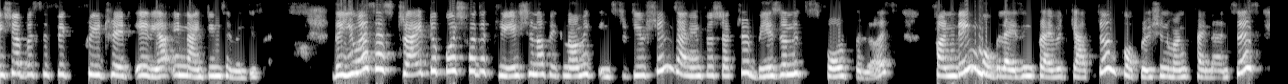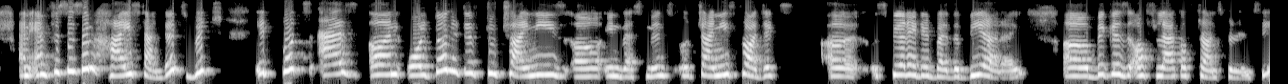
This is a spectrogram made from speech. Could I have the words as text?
asia pacific free trade area in 1975 the US has tried to push for the creation of economic institutions and infrastructure based on its four pillars funding, mobilizing private capital, cooperation among finances, and emphasis on high standards, which it puts as an alternative to Chinese uh, investments or Chinese projects uh, spearheaded by the BRI uh, because of lack of transparency.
